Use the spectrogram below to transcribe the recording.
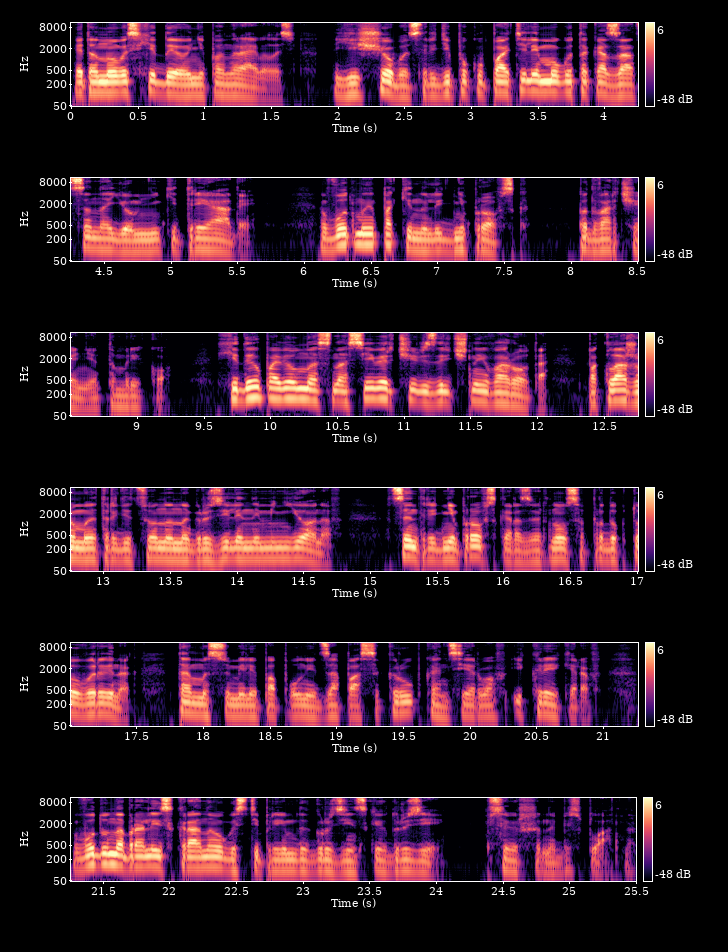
Эта новость Хидео не понравилась. Еще бы, среди покупателей могут оказаться наемники Триады. Вот мы и покинули Днепровск, под ворчание Тамрико. Хидео повел нас на север через речные ворота. Поклажу мы традиционно нагрузили на миньонов. В центре Днепровска развернулся продуктовый рынок. Там мы сумели пополнить запасы круп, консервов и крекеров. Воду набрали из крана у гостеприимных грузинских друзей. Совершенно бесплатно.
